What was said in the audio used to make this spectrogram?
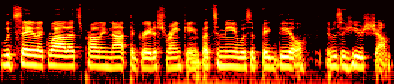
would say like, wow, that's probably not the greatest ranking, but to me, it was a big deal. It was a huge jump.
